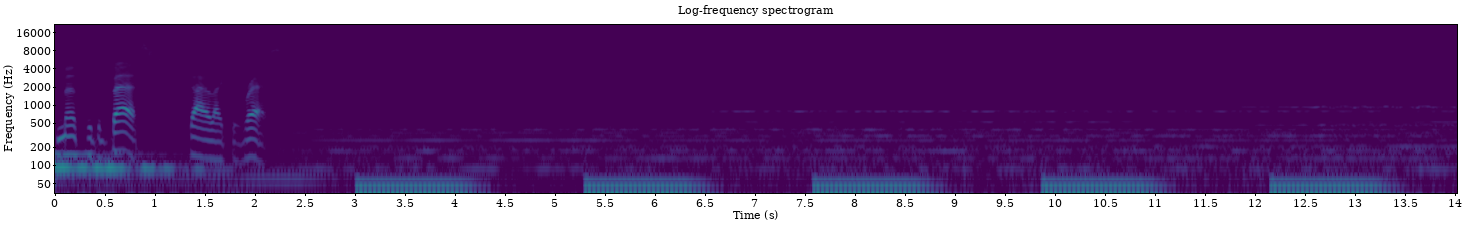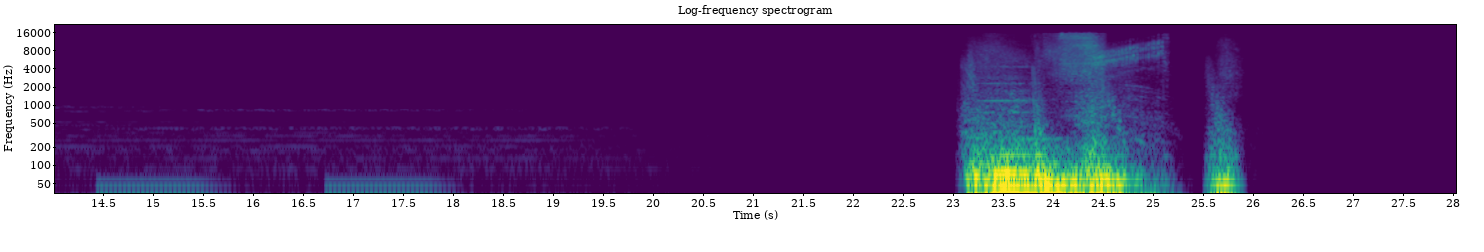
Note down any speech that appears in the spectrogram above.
Mess with the best, die like the rest.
